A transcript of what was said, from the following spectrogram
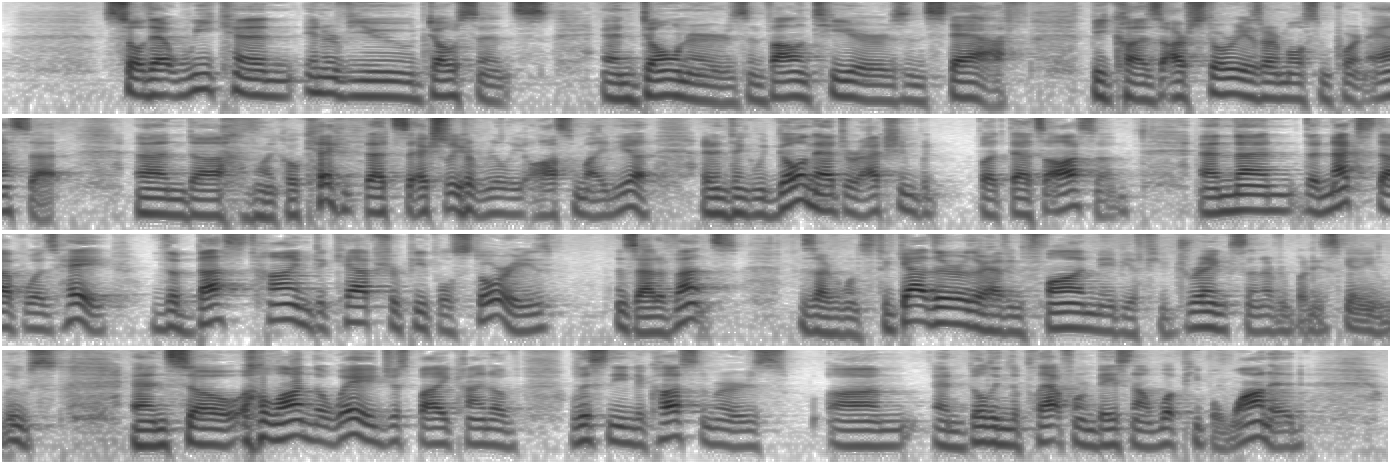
so that we can interview docents and donors and volunteers and staff because our story is our most important asset. And uh, I'm like, okay, that's actually a really awesome idea. I didn't think we'd go in that direction, but but that's awesome. And then the next step was, hey, the best time to capture people's stories is at events. Because everyone's together, they're having fun, maybe a few drinks, and everybody's getting loose. And so, along the way, just by kind of listening to customers um, and building the platform based on what people wanted,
